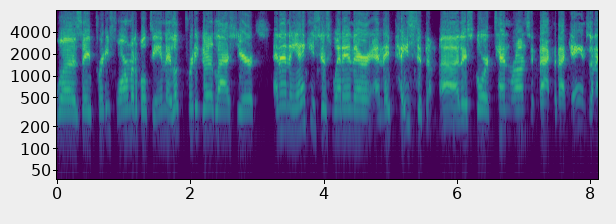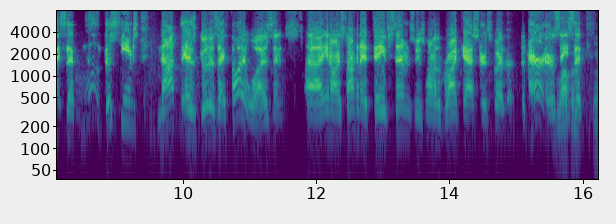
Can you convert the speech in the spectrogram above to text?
was a pretty formidable team. They looked pretty good last year. And then the Yankees just went in there and they pasted them. Uh, they scored 10 runs in back to back games. And I said, this team's not as good as I thought it was. And, uh, you know, I was talking to Dave Sims, who's one of the broadcasters for the, the Mariners. and he said, yeah.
